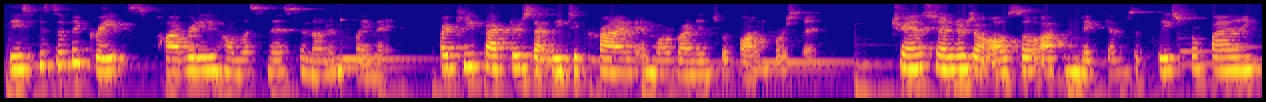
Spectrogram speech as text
These specific rates, poverty, homelessness, and unemployment, are key factors that lead to crime and more run ins with law enforcement. Transgenders are also often victims of police profiling,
